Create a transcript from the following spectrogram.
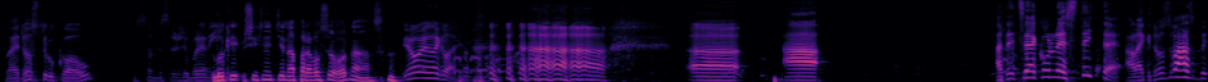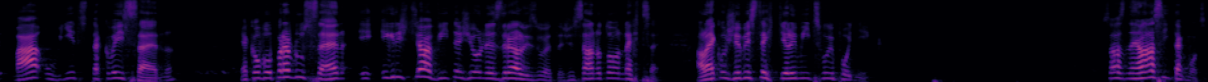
To je dost rukou, to jsem myslel, že bude mít. Luky, všichni ti napravo jsou od nás. Jo, je takhle. a, a, a teď se jako nestyďte, ale kdo z vás by, má uvnitř takový sen, jako opravdu sen, i, i když třeba víte, že ho nezrealizujete, že se vám do toho nechce, ale jako, že byste chtěli mít svůj podnik. Se vás nehlásí tak moc.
